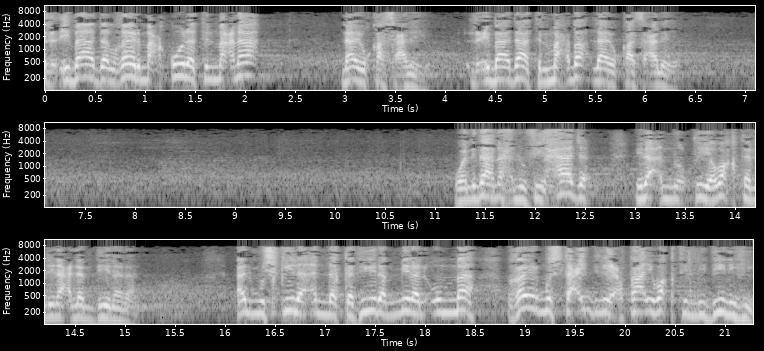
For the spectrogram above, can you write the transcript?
العبادة الغير معقولة المعنى لا يقاس عليه. العبادات المحضة لا يقاس عليها ولذا نحن في حاجة إلى أن نعطي وقتا لنعلم ديننا. المشكلة أن كثيرا من الأمة غير مستعد لإعطاء وقت لدينه.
